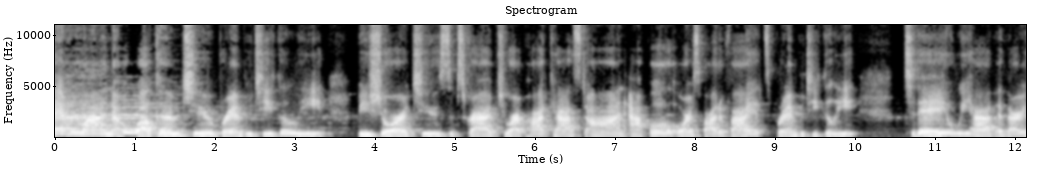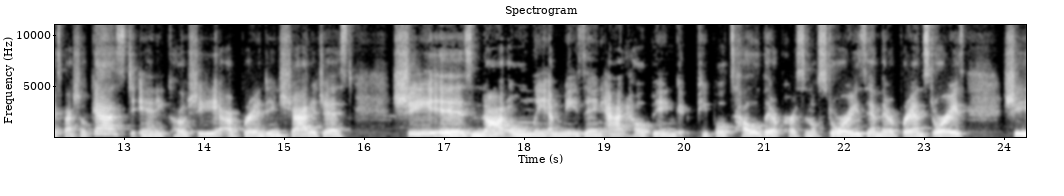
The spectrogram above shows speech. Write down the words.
Hi, everyone. Welcome to Brand Boutique Elite. Be sure to subscribe to our podcast on Apple or Spotify. It's Brand Boutique Elite. Today, we have a very special guest, Annie Koshi, a branding strategist. She is not only amazing at helping people tell their personal stories and their brand stories, she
